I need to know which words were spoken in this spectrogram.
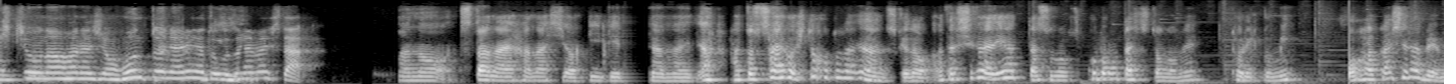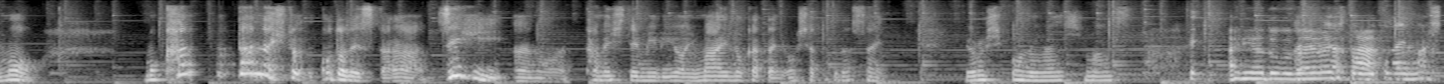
貴重なお話を本当にありがとうございました。あの、拙い話を聞いていただいて、あ、あと最後一言だけなんですけど、私がやったその子供たちとのね、取り組み、お墓調べも、もう簡単な人ことですから、ぜひ、あの、試してみるように周りの方におっしゃってください。よろしくお願いします。ありがとうございました。ありがとうございまし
